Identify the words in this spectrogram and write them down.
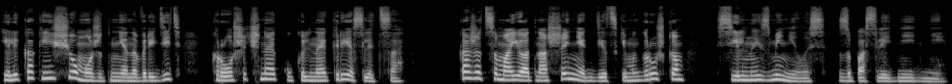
Или как еще может мне навредить крошечная кукольная креслица? Кажется, мое отношение к детским игрушкам сильно изменилось за последние дни.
